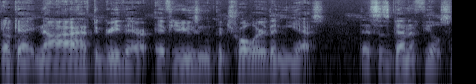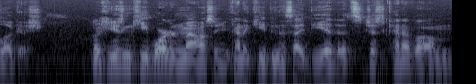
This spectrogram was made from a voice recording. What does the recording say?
Okay, now I have to agree there. If you're using a controller, then yes, this is gonna feel sluggish. But if you're using keyboard and mouse and you're kind of keeping this idea that it's just kind of um,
